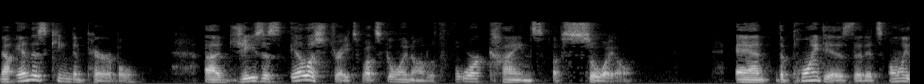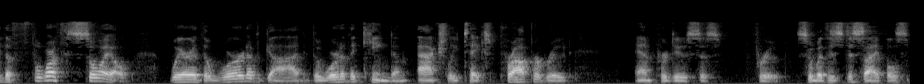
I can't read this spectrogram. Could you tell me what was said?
Now, in this kingdom parable, uh, Jesus illustrates what's going on with four kinds of soil. And the point is that it's only the fourth soil where the Word of God, the Word of the kingdom, actually takes proper root and produces fruit. So with his disciples,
